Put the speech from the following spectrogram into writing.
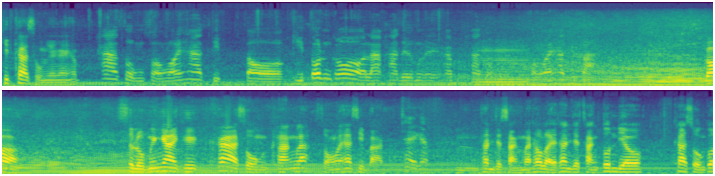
คิดค่าส่งยังไงครับ ค่าส่ง 250 ต่อกี่ต้นก็ราคาเดิมเลยครับ ค่าส่งอืม 250 บาท ก็สรุปง่ายๆคือค่าส่งครั้งละ 250 บาทใช่ครับ อืมท่านจะสั่งมาเท่าไหร่ท่านจะสั่งต้นเดียว ค่าส่งก็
